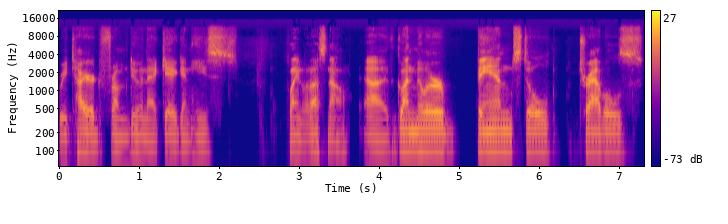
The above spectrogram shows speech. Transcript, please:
retired from doing that gig, and he's playing with us now. Uh, Glenn Miller band still travels.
